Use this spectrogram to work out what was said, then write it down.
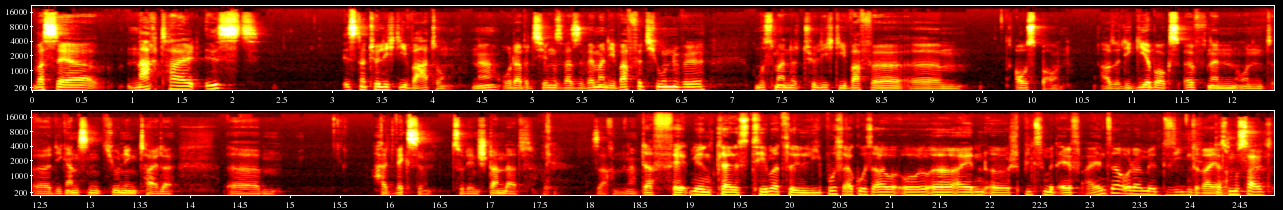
was der Nachteil ist, ist natürlich die Wartung. Ne? Oder beziehungsweise, wenn man die Waffe tunen will, muss man natürlich die Waffe ähm, ausbauen. Also die Gearbox öffnen und äh, die ganzen Tuning-Teile ähm, halt wechseln zu den Standard. Sachen. Ne? Da fällt mir ein kleines Thema zu den Lipos-Akkus äh, ein. Äh, spielst du mit 11.1er oder mit 7.3er? Das muss halt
